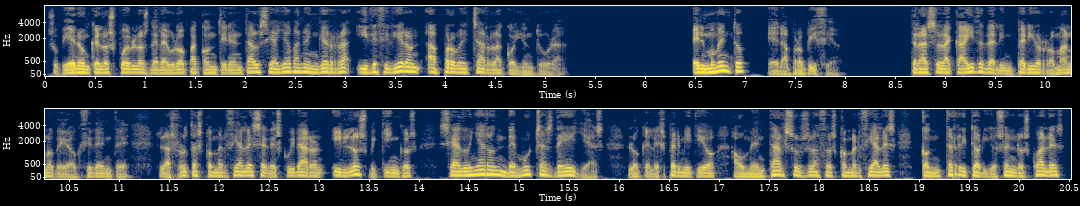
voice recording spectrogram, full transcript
supieron que los pueblos de la Europa continental se hallaban en guerra y decidieron aprovechar la coyuntura. El momento era propicio. Tras la caída del Imperio romano de Occidente, las rutas comerciales se descuidaron y los vikingos se adueñaron de muchas de ellas, lo que les permitió aumentar sus lazos comerciales con territorios en los cuales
